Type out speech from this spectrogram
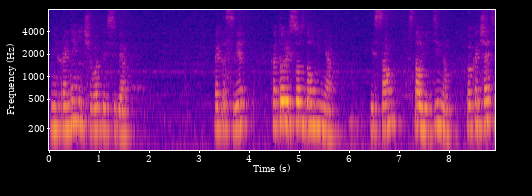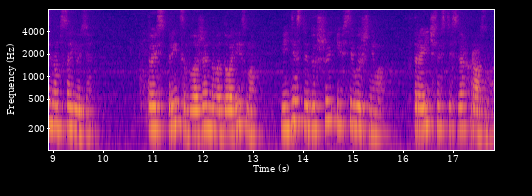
не храня ничего для себя. Это свет, который создал меня и сам стал единым в окончательном союзе, то есть принцип блаженного дуализма в единстве души и Всевышнего, в троичности сверхразума.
